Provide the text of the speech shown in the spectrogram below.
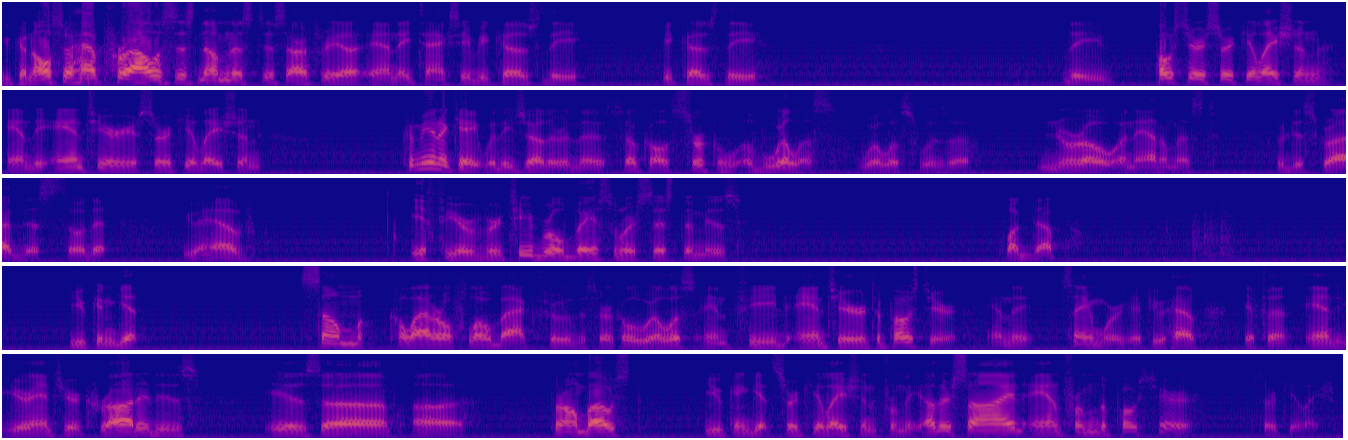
You can also have paralysis, numbness, dysarthria, and ataxia because the, because the the posterior circulation and the anterior circulation communicate with each other in the so-called circle of Willis. Willis was a neuroanatomist who described this so that you have, if your vertebral basilar system is plugged up, you can get some collateral flow back through the circle of Willis and feed anterior to posterior and the same work. If you have, if an, and your anterior carotid is, is uh, uh, thrombosed, you can get circulation from the other side and from the posterior circulation.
